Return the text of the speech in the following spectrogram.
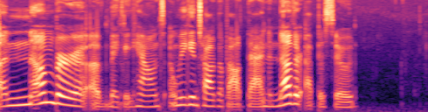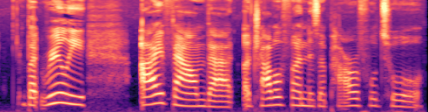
a number of bank accounts, and we can talk about that in another episode. But really, I found that a travel fund is a powerful tool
